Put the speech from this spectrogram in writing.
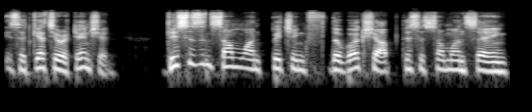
is it gets your attention. This isn't someone pitching the workshop. This is someone saying,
